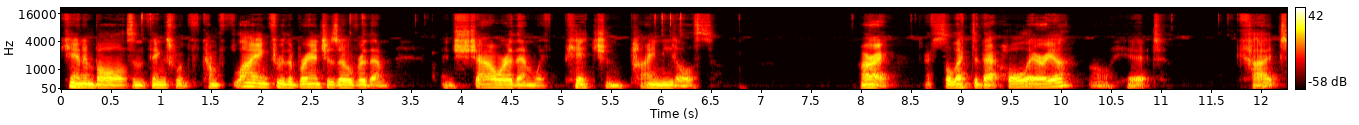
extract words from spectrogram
cannonballs and things would come flying through the branches over them and shower them with pitch and pine needles. All right, I've selected that whole area. I'll hit cut.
